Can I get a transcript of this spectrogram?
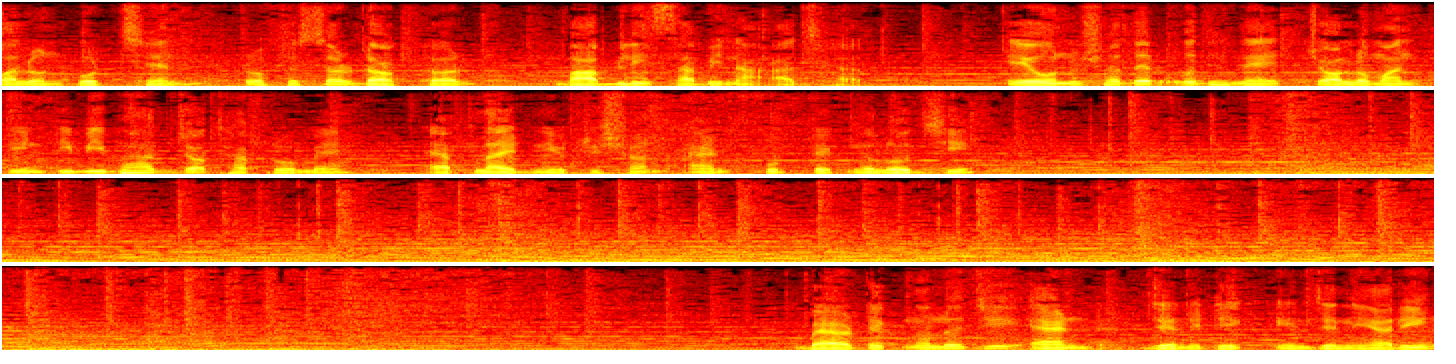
পালন করছেন প্রফেসর ডক্টর বাবলি সাবিনা আজহার। এ অনুষদের অধীনে চলমান তিনটি বিভাগ যথাক্রমে applied nutrition and food technology. Biotechnology and genetic engineering.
